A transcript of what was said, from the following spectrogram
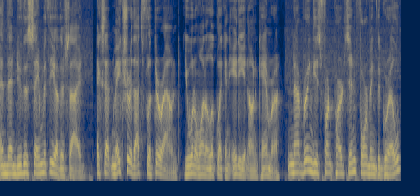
and then do the same with the other side. Except make sure that's flipped around. You wouldn't want to look like an idiot on camera. Now bring these front parts in, forming the grill.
